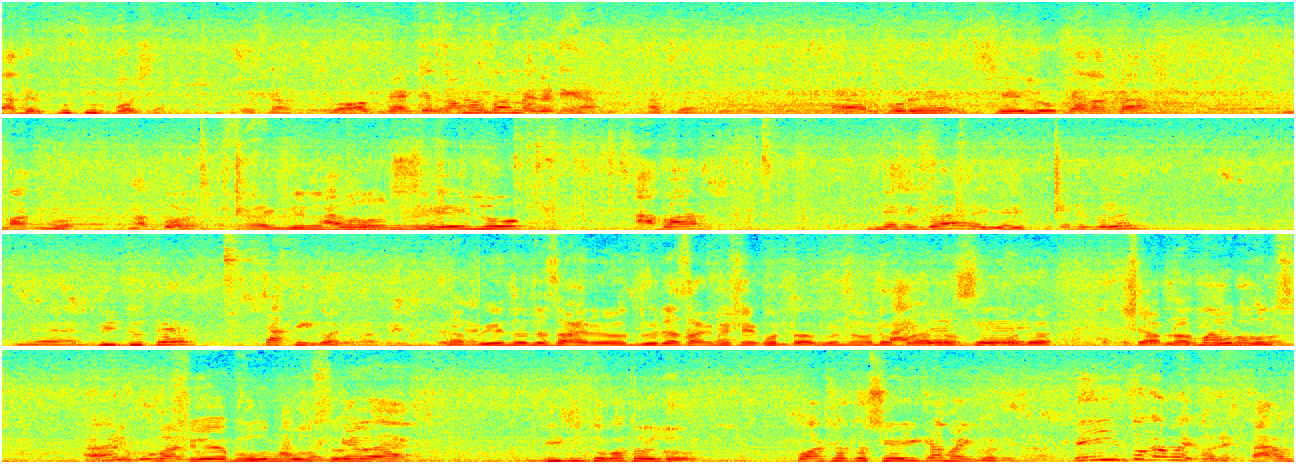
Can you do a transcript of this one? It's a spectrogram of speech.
তাদের প্রচুর পয়সা। আচ্ছা তারপরে সেই লোক এলাকা মাতবর। সেই লোক আবার কি জানি কয় এই যে কি জানি বলেন যে বিদ্যুতে চাকরি করে। না বিদ্যুতে চাকরি দুইটা চাকরি সে করতে পারবে না ওটা সে- ওটা সে আপনার ভুল বলছে। হ্যাঁ সে ভুল আচ্ছা, বলছে। কত হইল? পয়সা তো সেই কামাই করে। এই তো কামাই করে। কারণ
